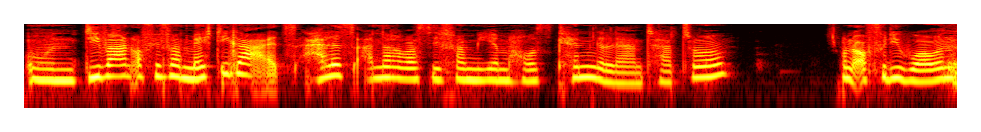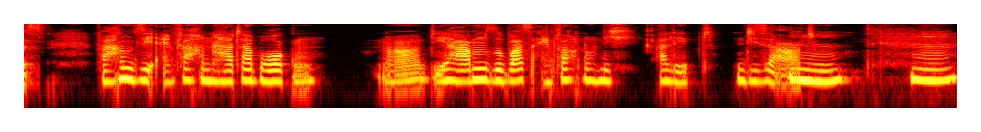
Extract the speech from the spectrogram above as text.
Und die waren auf jeden Fall mächtiger als alles andere, was die Familie im Haus kennengelernt hatte. Und auch für die Warrens waren sie einfach ein harter Brocken. Na, die haben sowas einfach noch nicht erlebt in dieser Art. Mhm. Mhm.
